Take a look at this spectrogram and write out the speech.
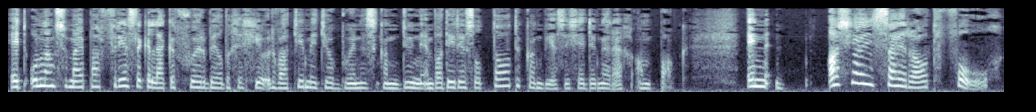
het onlangs vir my 'n paar vreeslike lekker voorbeelde gegee oor wat jy met jou bonus kan doen en wat die resultate kan wees as jy dinge reg aanpak. En as jy sy raad volg,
